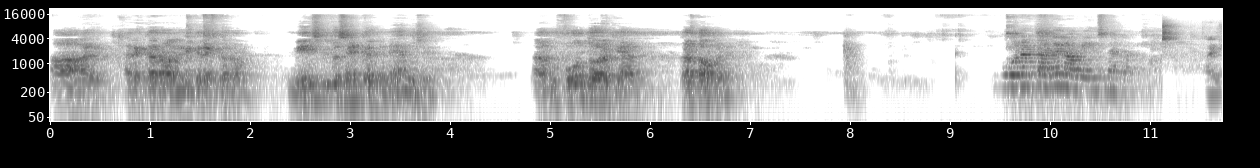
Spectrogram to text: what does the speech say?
हाँ अरे अरे कर रहा हूँ रिकनेक्ट कर रहा हूँ। मेल्स भी तो सेंड कर देने हैं मुझे। हाँ तू फ़ोन तो रख यार करता हूँ कनेक्ट फ़ोन हटा दे ना मेल्स मैं हाय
